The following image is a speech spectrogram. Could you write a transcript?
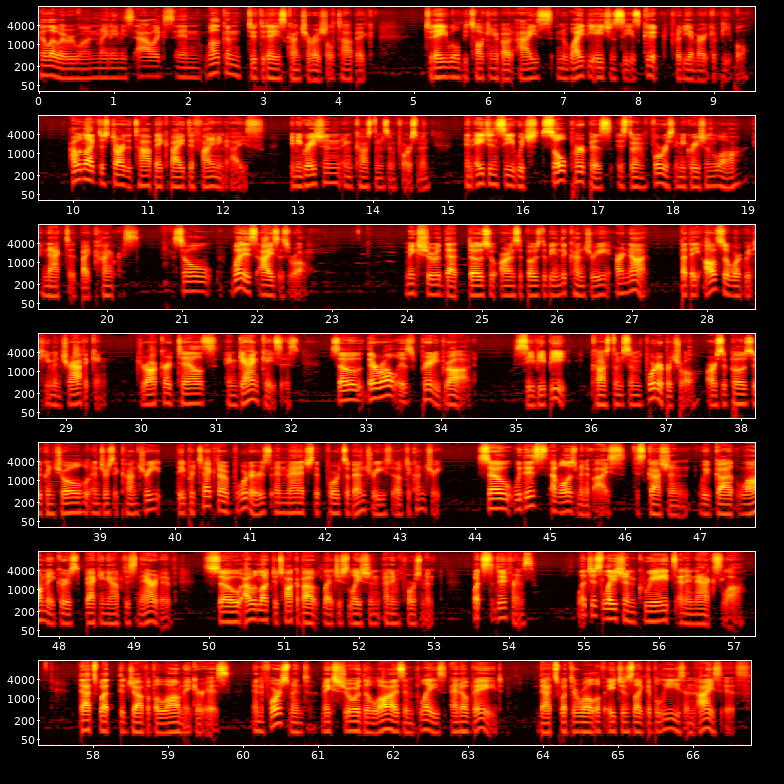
Hello, everyone. My name is Alex, and welcome to today's controversial topic. Today, we'll be talking about ICE and why the agency is good for the American people. I would like to start the topic by defining ICE Immigration and Customs Enforcement, an agency which sole purpose is to enforce immigration law enacted by Congress. So, what is ICE's role? Make sure that those who aren't supposed to be in the country are not, but they also work with human trafficking drug cartels, and gang cases, so their role is pretty broad. CBP, Customs and Border Patrol, are supposed to control who enters the country, they protect our borders, and manage the ports of entries of the country. So, with this abolishment of ICE discussion, we've got lawmakers backing up this narrative. So, I would like to talk about legislation and enforcement. What's the difference? Legislation creates and enacts law. That's what the job of a lawmaker is. Enforcement makes sure the law is in place and obeyed. That's what the role of agents like the police and ICE is.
